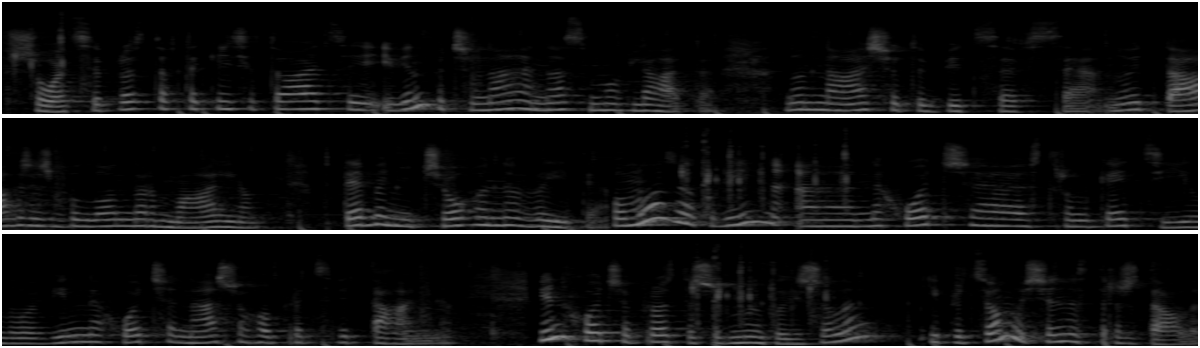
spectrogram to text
в шоці просто в такій ситуації, і він починає нас вмовляти: ну нащо тобі це все? Ну і так же ж було нормально. В тебе нічого не вийде. Бо мозок він не хоче струнке тіло, він не хоче нашого процвітання. Він хоче просто, щоб ми вижили і при цьому ще не страждали.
